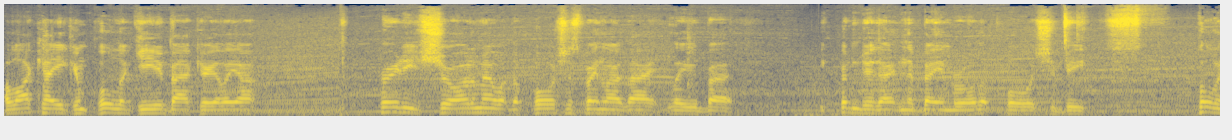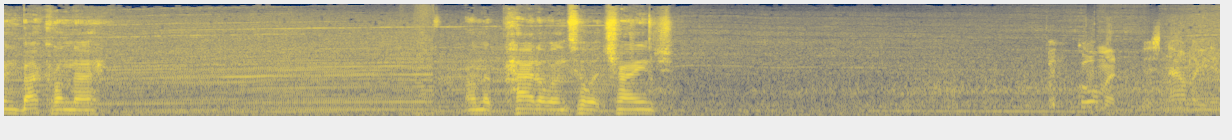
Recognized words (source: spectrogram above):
I like how you can pull the gear back earlier. Pretty sure, I don't know what the Porsche's been like lately, but you couldn't do that in the Beamer or the Porsche. You'd be pulling back on the on the paddle until it changed. Gorman is now leading.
